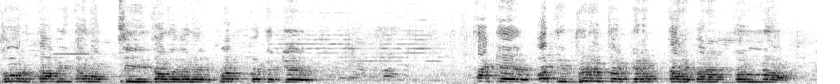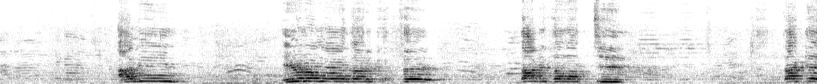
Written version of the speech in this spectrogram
জোর দাবি জানাচ্ছি জনগণের পক্ষ থেকে। তাকে অতি দ্রুত গ্রেপ্তার করার জন্য আমি ইউরো মহোদয়ের কাছে দাবি জানাচ্ছি তাকে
